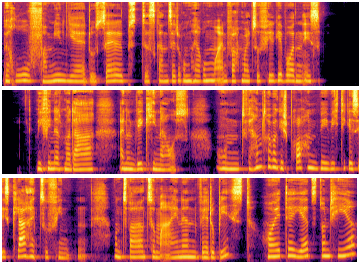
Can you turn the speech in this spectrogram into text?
Beruf, Familie, du selbst, das Ganze drumherum einfach mal zu viel geworden ist. Wie findet man da einen Weg hinaus? Und wir haben darüber gesprochen, wie wichtig es ist, Klarheit zu finden. Und zwar zum einen, wer du bist, heute, jetzt und hier,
